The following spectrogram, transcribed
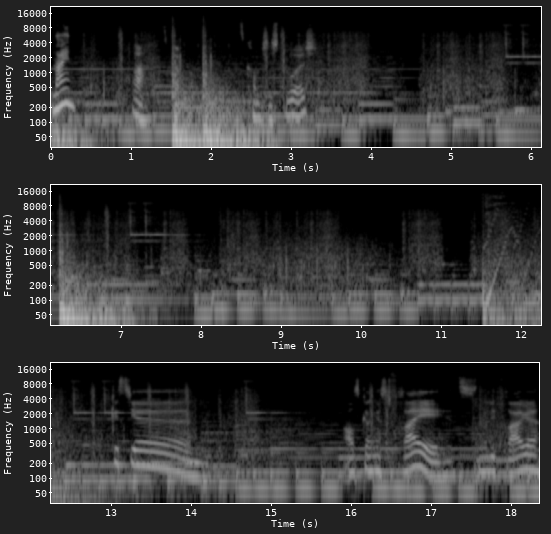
Nein! Ah, jetzt noch. Jetzt komme ich nicht durch. Kistchen! Ausgang ist frei. Jetzt ist nur die Frage,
